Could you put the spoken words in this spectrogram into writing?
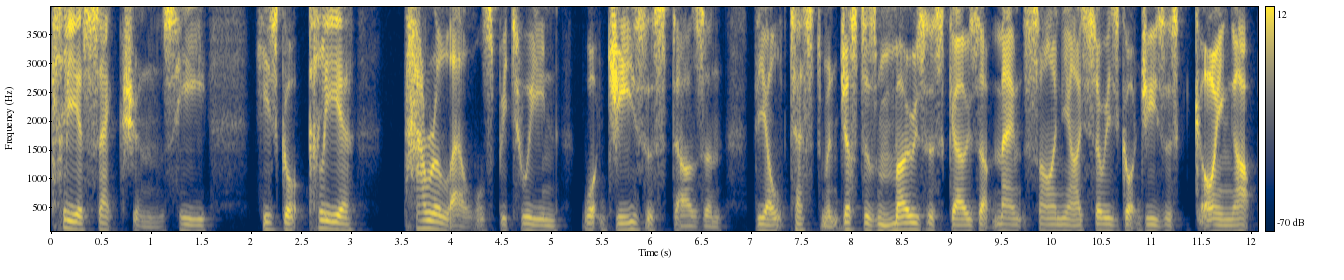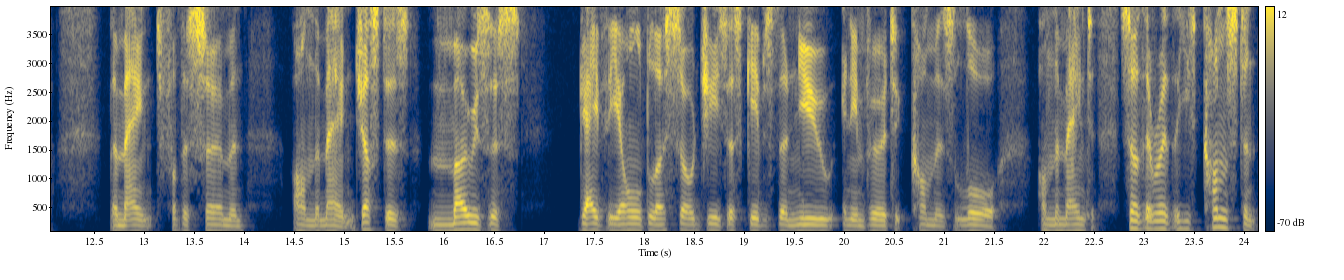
clear sections. He he's got clear parallels between what Jesus does and the Old Testament. Just as Moses goes up Mount Sinai, so he's got Jesus going up the mount for the Sermon on the Mount. Just as Moses gave the old law, so Jesus gives the new, in inverted commas, law on the mountain. So there are these constant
